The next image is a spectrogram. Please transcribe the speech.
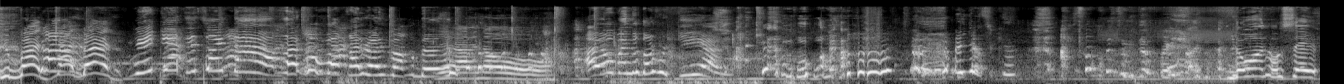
You bad, bad, bad! Ricky, it's right now! Let's go back and I know. I opened the door for Kian! I can't move. The one who say, Is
